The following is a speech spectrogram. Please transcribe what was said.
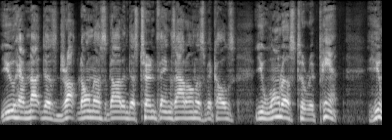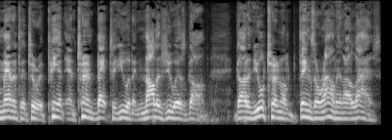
You have not just dropped on us, God, and just turned things out on us because you want us to repent, humanity to repent and turn back to you and acknowledge you as God. God, and you'll turn things around in our lives.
